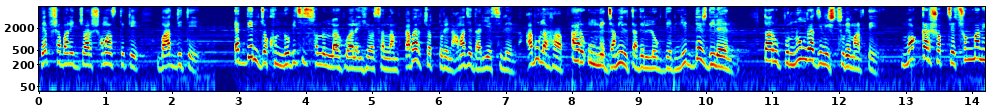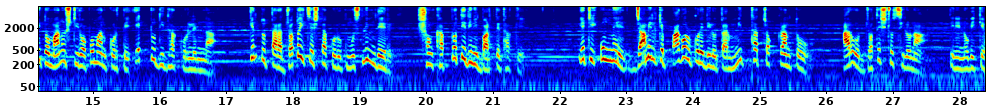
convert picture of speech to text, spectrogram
ব্যবসা বাণিজ্য আর সমাজ থেকে বাদ দিতে একদিন যখন নবীজি সাল্লু আলহি আসাল্লাম কাবার চত্বরে নামাজে দাঁড়িয়েছিলেন আবুল আহাব আর উম্মে জামিল তাদের লোকদের নির্দেশ দিলেন, তার উপর নোংরা জিনিস ছুঁড়ে মারতে। মক্কার সবচেয়ে সম্মানিত মানুষটির অপমান করতে একটু দ্বিধা করলেন না। কিন্তু তারা যতই চেষ্টা করুক মুসলিমদের সংখ্যা প্রতিদিনই বাড়তে থাকে। এটি উম্মে জামিলকে পাগল করে দিল, তার মিথ্যা চক্রান্ত আরও যথেষ্ট ছিল না। তিনি নবীকে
